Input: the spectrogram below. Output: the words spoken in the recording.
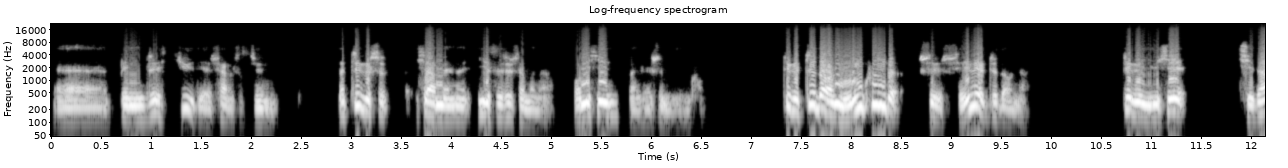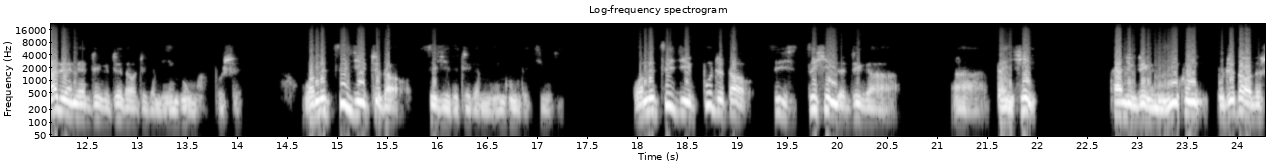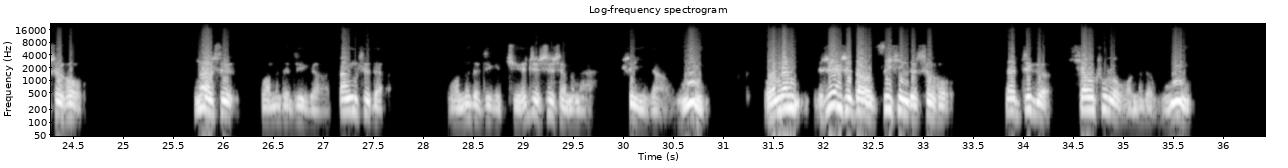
呃，本质具的上是尊。那这个是下面的意思是什么呢？我们心本身是明空，这个知道明空的是谁来知道呢？这个有些其他人来这个知道这个明空吗？不是，我们自己知道自己的这个明空的境界，我们自己不知道自己自信的这个啊本性。他就这个明空不知道的时候，那是我们的这个当时的我们的这个觉知是什么呢？是一个无明。我们认识到自信的时候，那这个消除了我们的无明，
